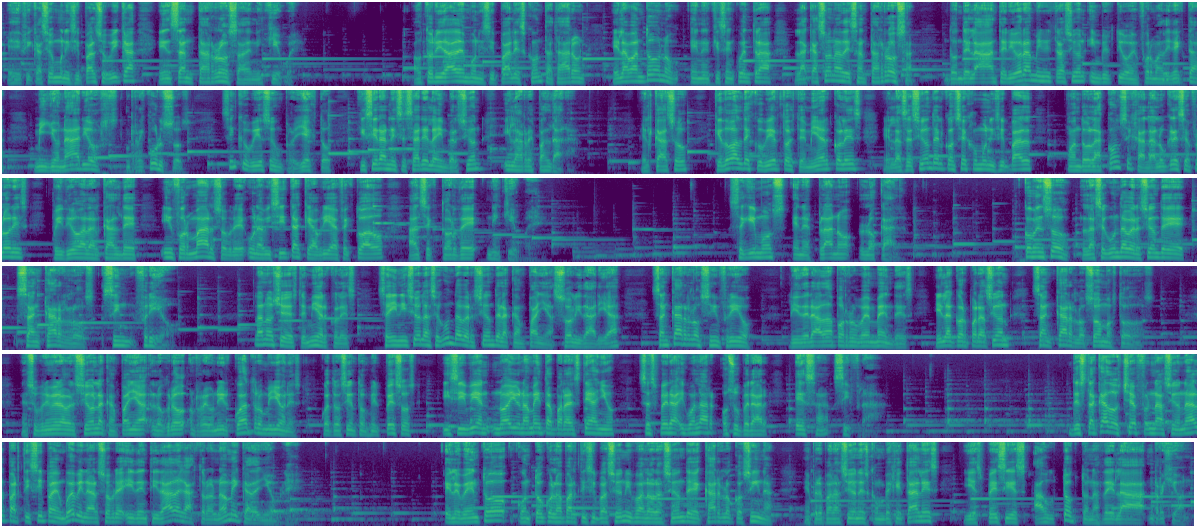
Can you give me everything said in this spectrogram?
Edificación municipal se ubica en Santa Rosa de Niquihue. Autoridades municipales contataron el abandono en el que se encuentra la casona de Santa Rosa, donde la anterior administración invirtió en forma directa millonarios recursos sin que hubiese un proyecto que hiciera necesaria la inversión y la respaldara. El caso quedó al descubierto este miércoles en la sesión del Consejo Municipal cuando la concejala Lucrecia Flores pidió al alcalde informar sobre una visita que habría efectuado al sector de Niquihue. Seguimos en el plano local. Comenzó la segunda versión de San Carlos sin frío. La noche de este miércoles se inició la segunda versión de la campaña solidaria San Carlos sin frío, liderada por Rubén Méndez y la corporación San Carlos Somos Todos. En su primera versión, la campaña logró reunir 4.400.000 pesos y si bien no hay una meta para este año, se espera igualar o superar esa cifra. Destacado chef nacional participa en webinar sobre identidad gastronómica de Ñuble. El evento contó con la participación y valoración de Carlo Cocina en preparaciones con vegetales y especies autóctonas de la región.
